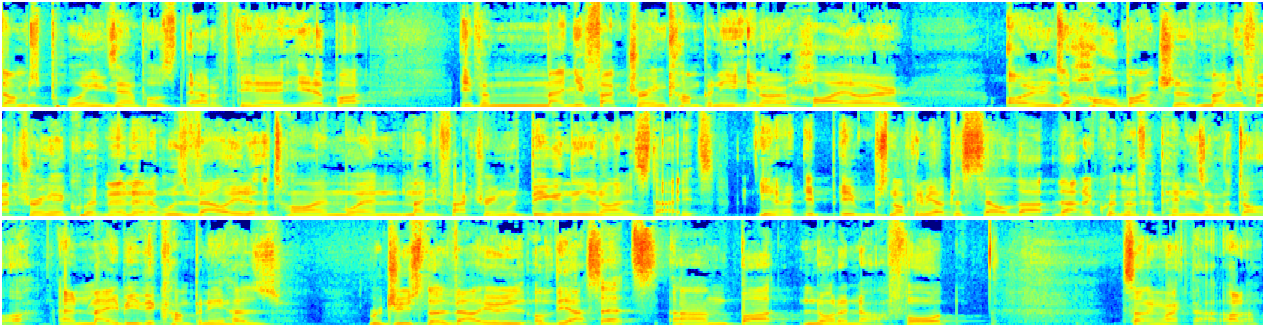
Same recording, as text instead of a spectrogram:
I'm just pulling examples out of thin air here, but if a manufacturing company in Ohio owns a whole bunch of manufacturing equipment and it was valued at the time when manufacturing was big in the United States, you know, it, was not going to be able to sell that, that equipment for pennies on the dollar. And maybe the company has reduced the value of the assets, um, but not enough or something like that. I don't.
